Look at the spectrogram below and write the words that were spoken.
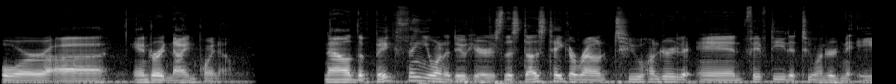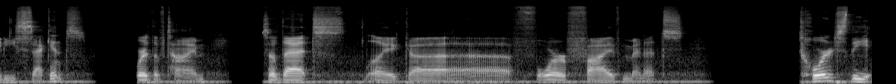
for uh, Android 9.0. Now, the big thing you want to do here is this does take around 250 to 280 seconds worth of time. So that's like uh, four or five minutes. Towards the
